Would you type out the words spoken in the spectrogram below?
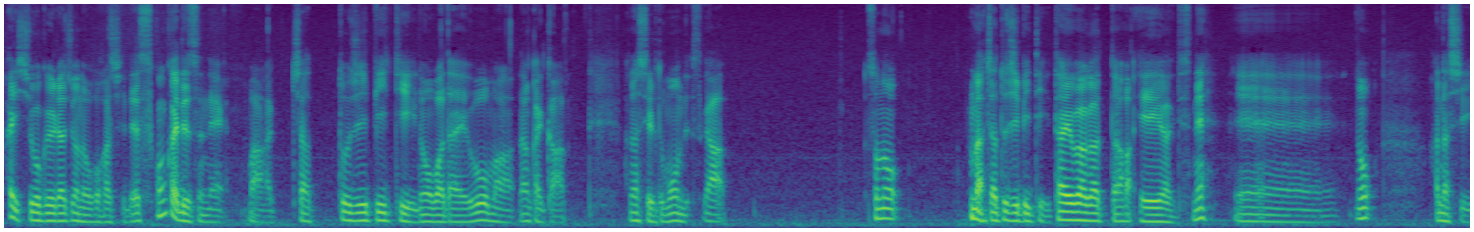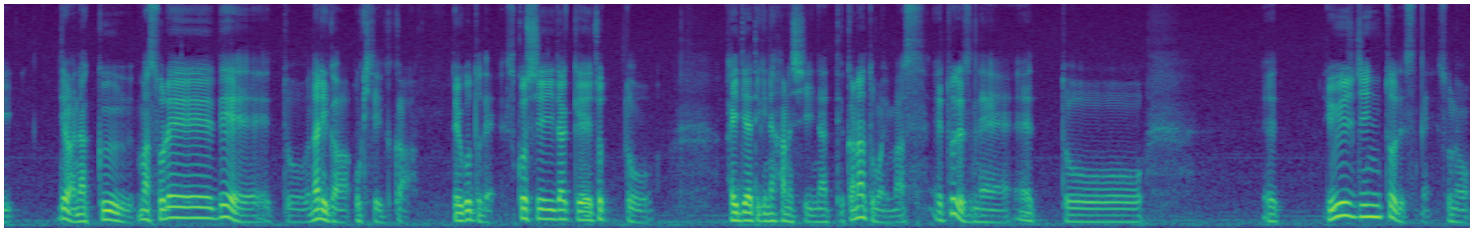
はい、四国ラジオの大橋です。今回ですね、まあ、チャット GPT の話題を、まあ、何回か話していると思うんですが、その、まあ、チャット GPT、対話型 AI ですね、えーの話ではなく、まあ、それで、えっと、何が起きていくかということで、少しだけちょっとアイデア的な話になっていくかなと思います。えっとですね、えっと、え友人とですね、その、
